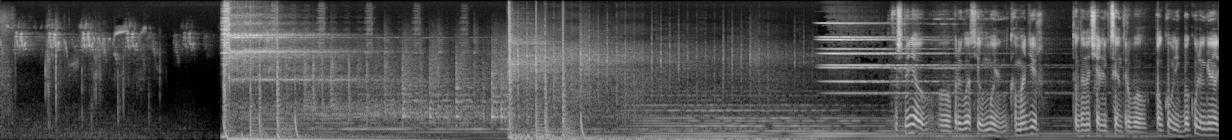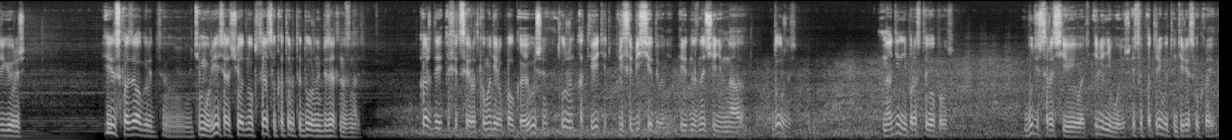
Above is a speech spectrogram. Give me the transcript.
Значит, меня э, пригласил мой командир, тогда начальник центра был, полковник Бакулин Геннадий Георгиевич, и сказал, говорит, «Э, Тимур, есть еще одно обстоятельство, которое ты должен обязательно знать. Каждый офицер от командира полка и выше должен ответить при собеседовании перед назначением на должность на один непростой вопрос. Будешь с Россией воевать или не будешь, если потребует интересы Украины?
